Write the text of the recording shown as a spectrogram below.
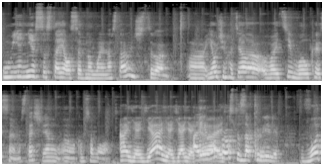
у меня не состоялось одно мое наставничество. А, я очень хотела войти в ЛКСМ, стать членом а, комсомола. Ай-яй-яй-яй-яй-яй. А его просто закрыли. Вот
